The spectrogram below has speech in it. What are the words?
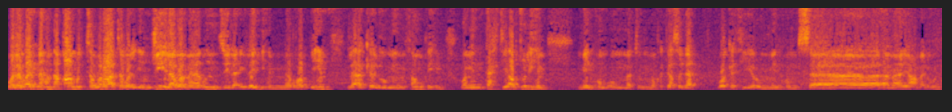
ولو أنهم أقاموا التوراة والإنجيل وما أنزل إليهم من ربهم لأكلوا من فوقهم ومن تحت أرجلهم منهم أمة مقتصدة وكثير منهم ساء ما يعملون.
